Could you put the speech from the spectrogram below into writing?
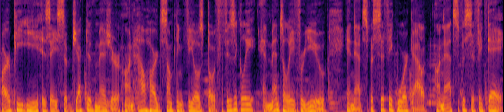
RPE is a subjective measure on how hard something feels both physically and mentally for you in that specific workout on that specific day.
